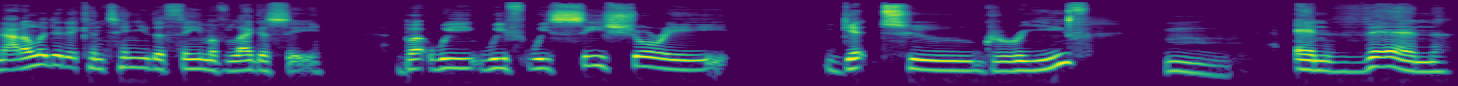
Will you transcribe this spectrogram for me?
Not only did it continue the theme of legacy, but we, we, we see Shuri get to grieve. Mm. And then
